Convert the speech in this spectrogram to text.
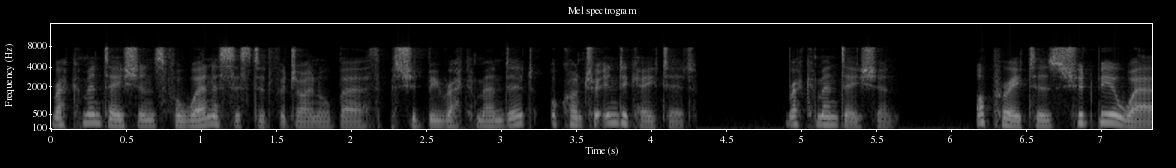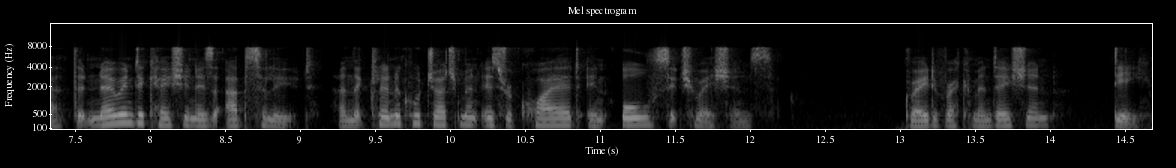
Recommendations for when assisted vaginal birth should be recommended or contraindicated. Recommendation Operators should be aware that no indication is absolute and that clinical judgment is required in all situations. Grade of recommendation D.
